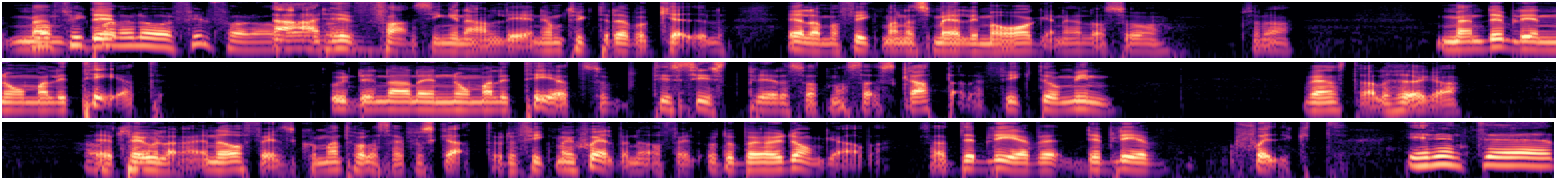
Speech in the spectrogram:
men Vad fick det, man en örfil för då? Ah, det fanns ingen anledning. De tyckte det var kul. Eller man fick man en smäll i magen eller så. Sådär. Men det blev en normalitet. Och det, när det är en normalitet så till sist blev det så att man skrattade. Fick då min vänstra eller högra okay. polare en örfil så kunde man inte hålla sig för skratt och då fick man ju själv en örfil och då började de garva. Så att det blev, det blev sjukt. Är det inte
